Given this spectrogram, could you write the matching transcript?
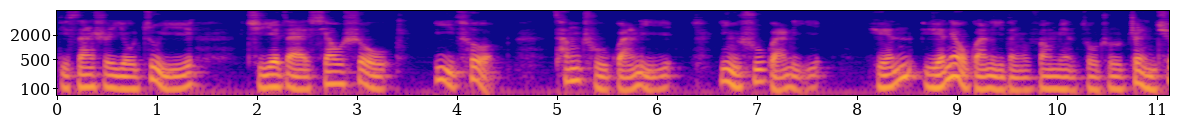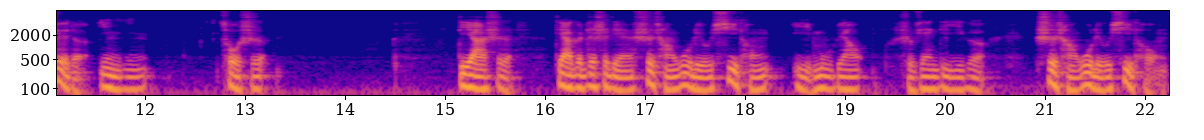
第三是有助于企业在销售预测、仓储管理、运输管理、原原料管理等方面做出正确的运营措施。第二是第二个知识点：市场物流系统与目标。首先，第一个市场物流系统。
